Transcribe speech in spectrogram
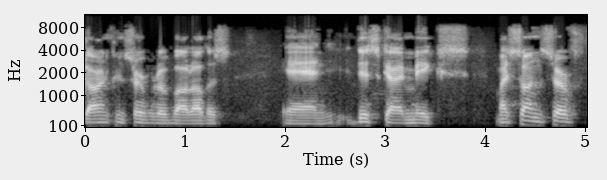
darn conservative about others. And this guy makes my son serve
